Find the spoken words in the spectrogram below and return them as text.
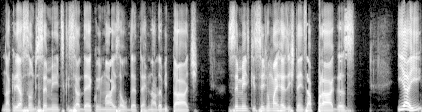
na criação de sementes que se adequem mais ao determinado habitat, sementes que sejam mais resistentes a pragas. E aí,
